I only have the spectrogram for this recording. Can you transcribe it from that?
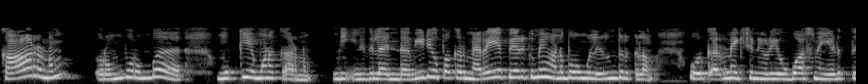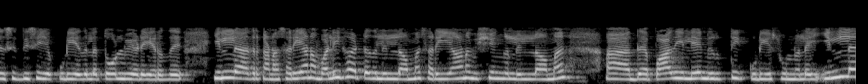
காரணம் ரொம்ப ரொம்ப முக்கியமான காரணம். இ- இதில் இந்த வீடியோ பார்க்குற நிறைய பேருக்குமே அனுபவங்கள் இருந்திருக்கலாம். ஒரு கருணைக்ஷனியுடைய உபாசனை எடுத்து சித்தி செய்யக்கூடிய இதில் தோல்வி அடைகிறது இல்லை அதற்கான சரியான வழிகாட்டுதல் இல்லாமல் சரியான விஷயங்கள் இல்லாமல் அதை பாதியிலேயே நிறுத்திக்கூடிய சூழ்நிலை இல்லை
